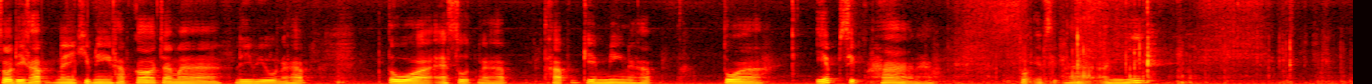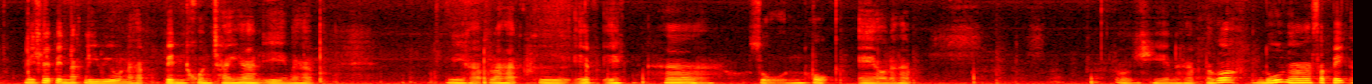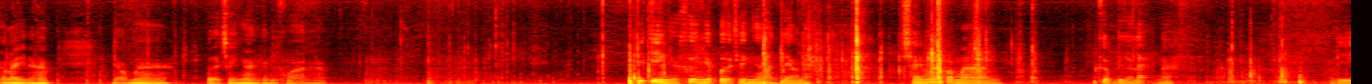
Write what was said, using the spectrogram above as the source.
สวัสดีครับ ในคลิปนี้ครับก็จะมารีวิวนะครับ ตัว ASUS นะครับทับเกมมิ่งนะครับ ตัว F15 นะครับตัว F15 อันนี้ ไม่ใช่เป็นนักรีวิวนะครับ เป็นคนใช้งานเองนะครับ นี่ครับ รหัสคือ FX 506L นะครับ โอเคนะครับ แล้วก็รู้นะสเปคอะไรนะครับ เดี๋ยวมา ปิดใช้งานกันดีกว่านะครับ ที่จริงอะเครื่องนี้เปิดใช้งานแล้วนะ ใช้มาประมาณเกือบเดือนแล้วนะพอดี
